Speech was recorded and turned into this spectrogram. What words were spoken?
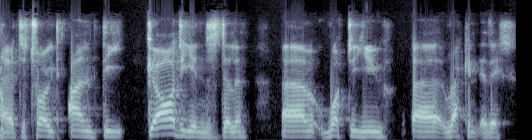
uh, Detroit and the Guardians. Dylan, um, what do you uh, reckon to this?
